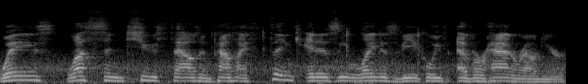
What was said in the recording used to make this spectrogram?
weighs less than 2,000 pounds. I think it is the lightest vehicle we've ever had around here.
